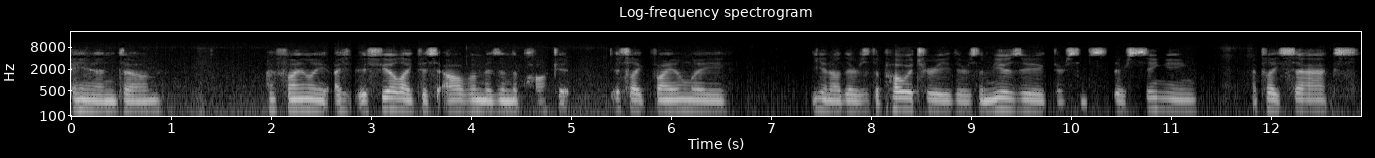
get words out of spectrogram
and um, I finally I feel like this album is in the pocket. It's like finally, you know, there's the poetry, there's the music, there's some there's singing. I play sax.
